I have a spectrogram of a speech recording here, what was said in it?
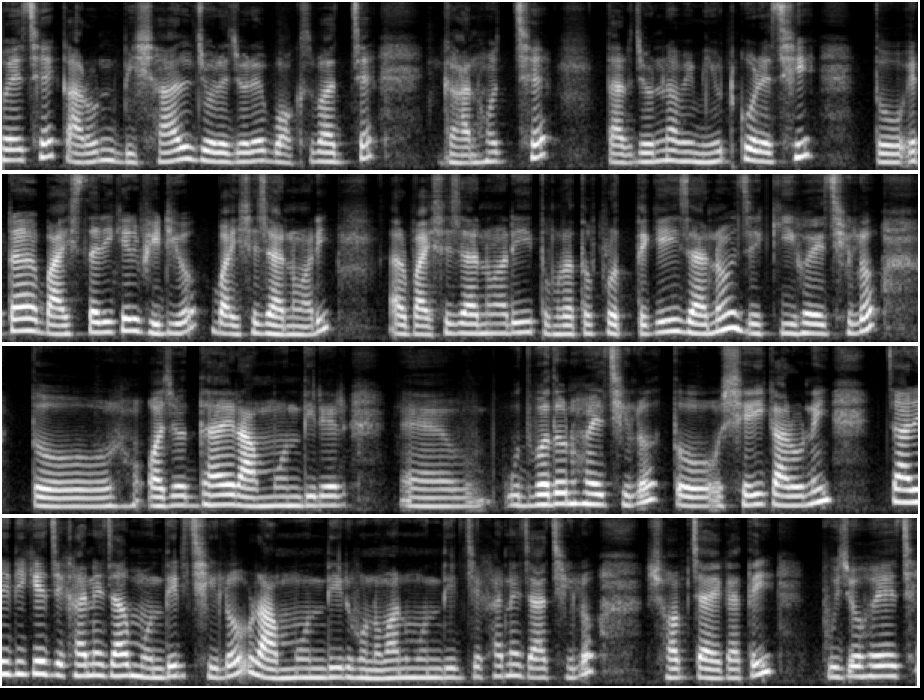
হয়েছে, কারণ বিশাল জোরে জোরে বক্স বাজছে, গান হচ্ছে, তার জন্য আমি মিউট করেছি। তো এটা বাইশ তারিখের ভিডিও, বাইশে জানুয়ারি। আর বাইশে জানুয়ারি তোমরা তো প্রত্যেকেই জানো যে কি হয়েছিল। তো অযোধ্যায় রাম মন্দিরের উদ্বোধন হয়েছিল। তো সেই কারণেই চারিদিকে যেখানে যা মন্দির ছিল, রাম মন্দির, হনুমান মন্দির যেখানে যা ছিল, সব জায়গাতেই পুজো হয়েছে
